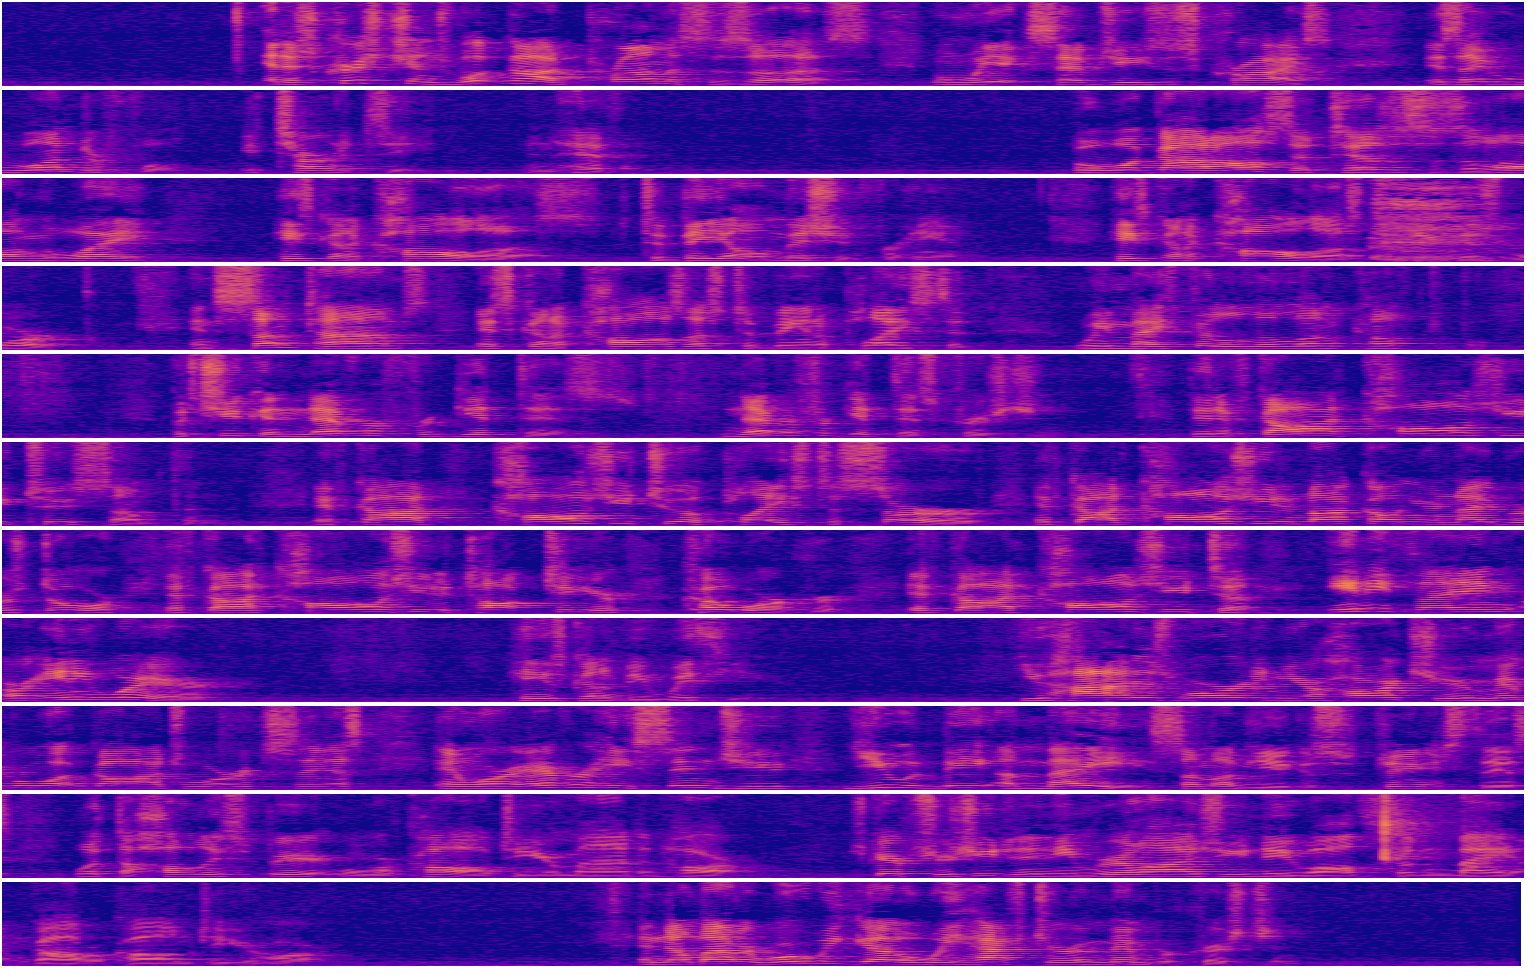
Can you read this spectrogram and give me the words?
And as Christians, what God promises us when we accept Jesus Christ is a wonderful eternity in heaven. But what God also tells us is along the way, He's going to call us to be on mission for Him. He's going to call us to do His work. And sometimes it's going to cause us to be in a place that we may feel a little uncomfortable. But you can never forget this. Never forget this, Christian. That if God calls you to something, if God calls you to a place to serve, if God calls you to knock on your neighbor's door, if God calls you to talk to your coworker, if God calls you to anything or anywhere, He is going to be with you. You hide His Word in your heart. You remember what God's Word says. And wherever He sends you, you would be amazed. Some of you can experience this, what the Holy Spirit will recall to your mind and heart. Scriptures you didn't even realize you knew, all of a sudden, bam, God will call them to your heart. And no matter where we go, we have to remember, Christian,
